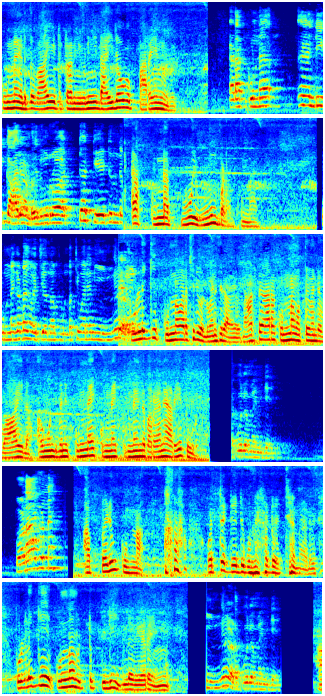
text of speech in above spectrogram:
കുണ്ണ എടുത്ത് വായിട്ടിട്ടാണ് ഇവൻ ഈ ഡയലോഗ് പറയുന്നത്. എടാ കുണ്ണ എന്റെ ഈ കാലം ഉണ്ടോ ഇതും ഒറ്റ എടാ കുണ്ണ പോയി ഊമ്പടാ കുണ്ണ. വെച്ച് തന്ന നീ ഇങ്ങനെ പുള്ളിക്ക് കുണ്ണ പറച്ചിലേ ഉള്ളൂ മനസ്സിലായോ? നാട്ടുകാരെ കുണ്ണ മൊത്തം ഇവന്റെ വായില. അതുകൊണ്ട് ഇവന് കുണ്ണെ കുണ്ണെ കുണ്ണെ എന്ന് പറയാനേ അറിയത്തുള്ളൂ. അപ്പോഴും കുണ്ണ. ഒറ്റ കേട്ട് കുണ്ണിനോട്ട് വെച്ചാണ് പുള്ളിക്ക് കുണ്ണ വിട്ട് പിടിയില്ല വേറെ എങ്ങും. ഇങ്ങനെ കിടക്കൂലോ എനിക്ക് ആ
